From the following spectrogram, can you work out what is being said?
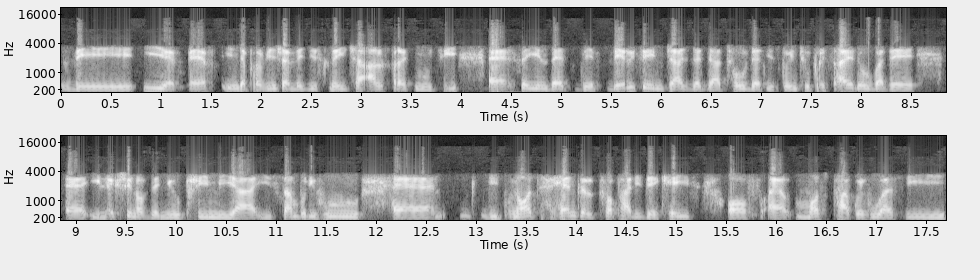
the EFF in the provincial legislature, Alfred Motsi, uh, saying that the very same judge that they are told that is going to preside over the uh, election of the new premier is somebody who uh, did not handle properly the case of uh, Moss Phakoe, who was the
